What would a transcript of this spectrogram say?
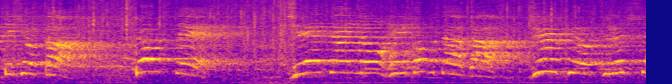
いでしょうか？どうして自衛隊のヘリコプターが重機を吊るして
